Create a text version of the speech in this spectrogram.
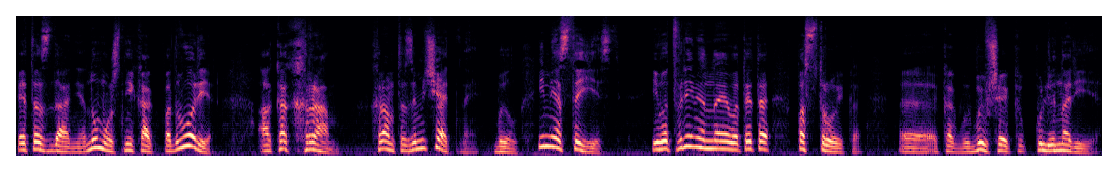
это здание. Ну, может, не как подворье, а как храм. Храм-то замечательный был, и место есть. И вот временная вот эта постройка, э, как бы бывшая ку- кулинария.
